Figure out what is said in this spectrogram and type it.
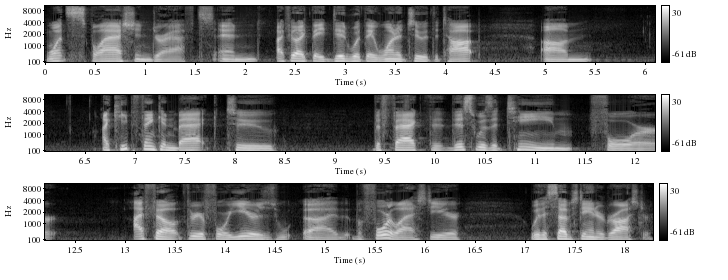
want splash in drafts, and I feel like they did what they wanted to at the top. Um, I keep thinking back to the fact that this was a team for, I felt, three or four years uh, before last year with a substandard roster.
